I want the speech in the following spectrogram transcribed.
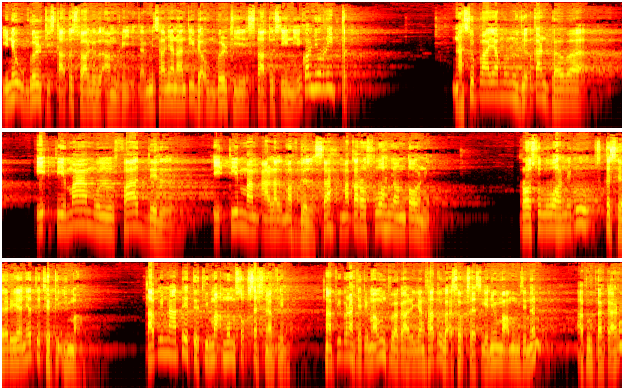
Ini unggul di status waliul amri. Dan misalnya nanti tidak unggul di status ini, kan yo ribet. Nah supaya menunjukkan bahwa iktimamul fadil. Iktimam alal mafdul. Sah maka Rasulullah nyontoni. Rasulullah niku kesehariannya tuh jadi imam. Tapi nanti jadi makmum sukses Nabi. Nabi pernah jadi makmum dua kali. Yang satu gak sukses. Ini makmum sinten? Abu Bakar.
